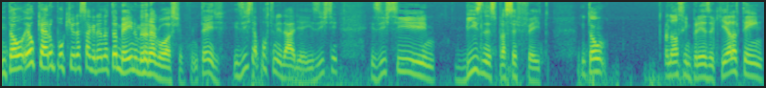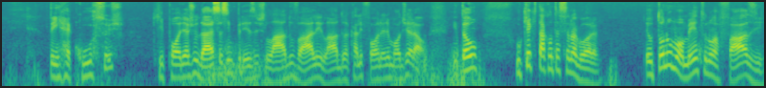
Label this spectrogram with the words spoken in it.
Então eu quero um pouquinho dessa grana também no meu negócio, entende? Existe oportunidade aí, existe, existe business para ser feito. Então a nossa empresa aqui ela tem, tem recursos que pode ajudar essas empresas lá do Vale, lá da Califórnia de modo geral. Então o que está acontecendo agora? Eu estou num momento, numa fase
